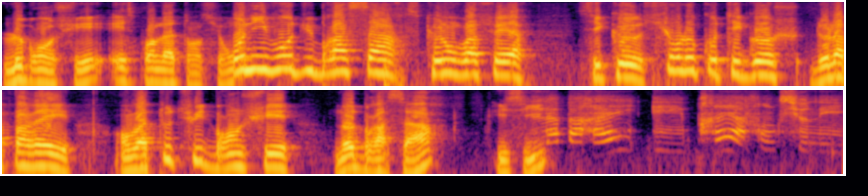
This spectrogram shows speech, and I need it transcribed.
le brancher et se prendre l'attention. Au niveau du brassard, ce que l'on va faire, c'est que sur le côté gauche de l'appareil, on va tout de suite brancher notre brassard, ici. L'appareil est prêt à fonctionner.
